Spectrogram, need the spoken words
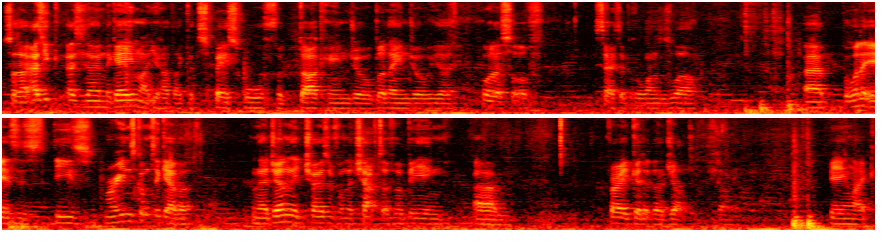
So like, as you as you know in the game, like you have like a Space Wolf, a Dark Angel, Blood Angel, all those sort of stereotypical ones as well. Uh, but what it is is these Marines come together, and they're generally chosen from the chapter for being um, very good at their job. You know I mean. Being like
